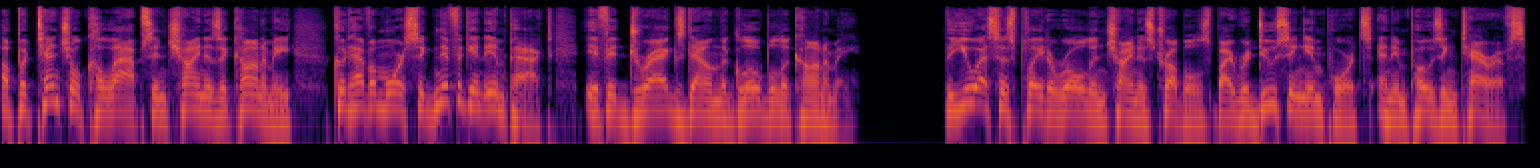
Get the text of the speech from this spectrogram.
A potential collapse in China's economy could have a more significant impact if it drags down the global economy. The U.S. has played a role in China's troubles by reducing imports and imposing tariffs,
